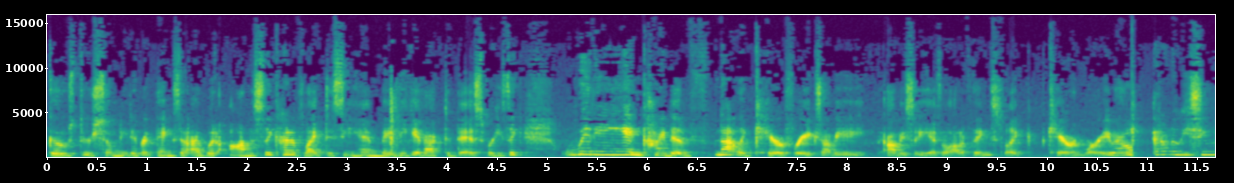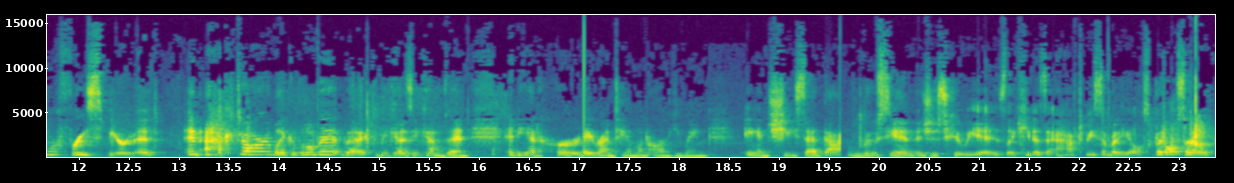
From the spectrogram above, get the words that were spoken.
goes through so many different things that I would honestly kind of like to see him maybe get back to this where he's like witty and kind of not like carefree because obviously, he has a lot of things to like care and worry about. I don't know, he seemed more free-spirited. In ACOTAR like a little bit but because he comes in and he had heard and Tamlin arguing and she said that Lucien is just who he is like he doesn't have to be somebody else. But also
